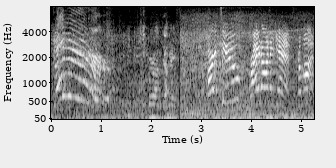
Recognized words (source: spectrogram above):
Keep her on gunner. Part two, right on again. Come on.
